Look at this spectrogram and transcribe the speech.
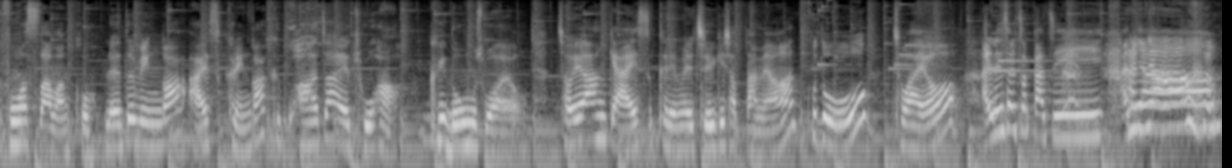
붕어싸 많고 레드빈과 아이스크림과 그 과자의 조화 그게 너무 좋아요. 저희와 함께 아이스크림을 즐기셨다면 구독 좋아요, 알림 설정까지 안녕.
